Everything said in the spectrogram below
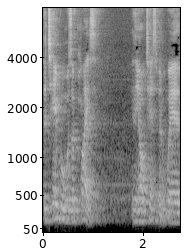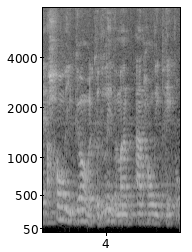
The temple was a place in the Old Testament where a holy God could live among unholy people.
